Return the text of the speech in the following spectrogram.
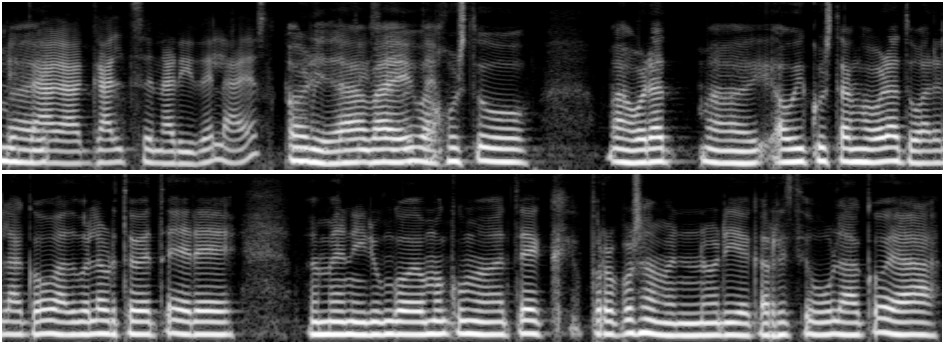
eta galtzen ari dela, ez? Hori da, bai, ba, justu, ba, gorat, ba, hau ikusten gogoratu garelako, ba, duela urte bete ere, hemen irungo emakume batek proposamen hori ekarri zigulako, ea,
